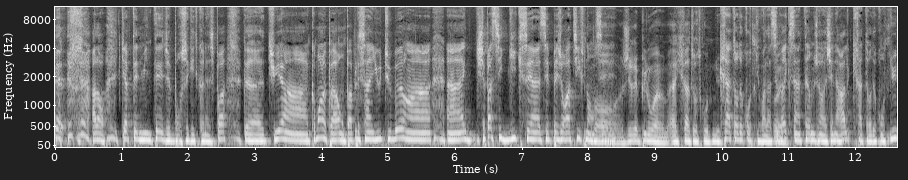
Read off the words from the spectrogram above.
alors Captain Vintage, pour ceux qui ne te connaissent pas, euh, tu es un, comment on peut, on peut appeler ça un YouTuber, un, un, je sais pas si geek c'est, péjoratif, non, Bon, j'irai plus loin, un créateur de contenu. créateur de contenu. Voilà, c'est Ouais. vrai que c'est un terme général, créateur de contenu,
